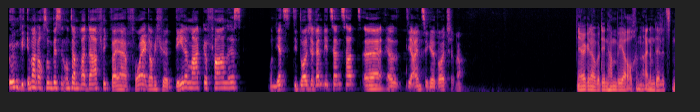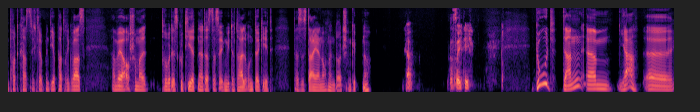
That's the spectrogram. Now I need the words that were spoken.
irgendwie immer noch so ein bisschen unterm Radar fliegt, weil er vorher, glaube ich, für Dänemark gefahren ist und jetzt die deutsche Rennlizenz hat, äh, er die einzige Deutsche, ne? Ja, genau, über den haben wir ja auch in einem der letzten Podcasts, ich glaube mit dir, Patrick, war es, haben wir ja auch schon mal drüber diskutiert, ne, dass das irgendwie total untergeht, dass es da ja noch einen Deutschen gibt, ne? Ja, das ist richtig. Gut, dann ähm, ja, äh,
